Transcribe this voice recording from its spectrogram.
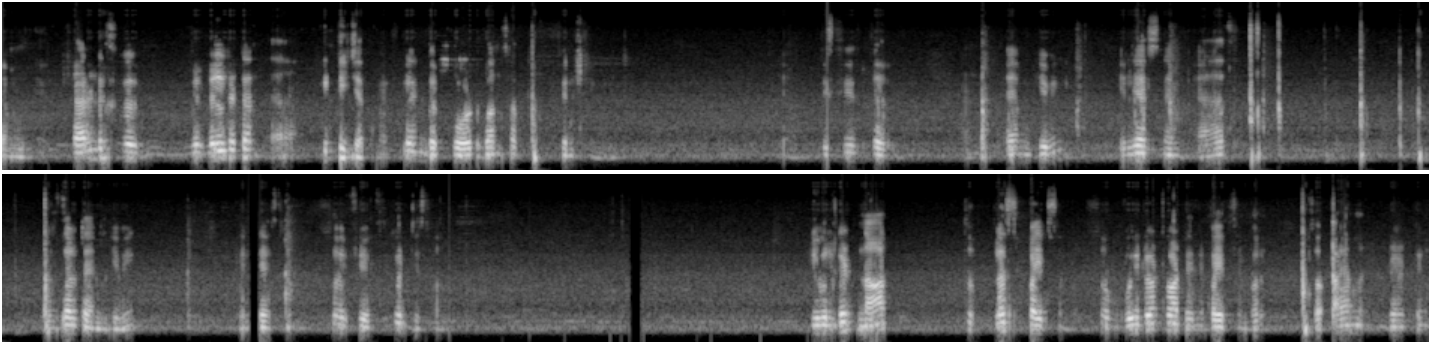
um, index will, will, return uh, integer I'm explaining the code once after finishing it. Yeah, this is the and I am giving alias name as result I am giving alias name. so if you execute this one you will get not plus pipe symbol. So we don't want any pipe symbol. So I am directing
